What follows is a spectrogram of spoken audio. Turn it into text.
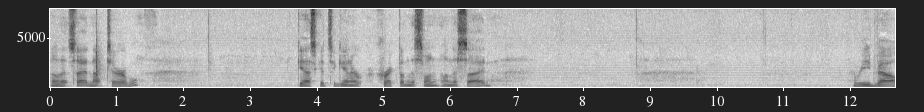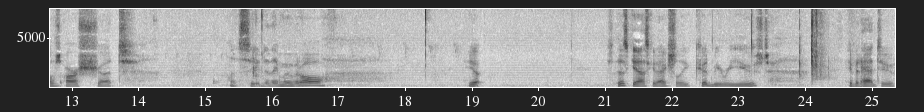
So that side not terrible gaskets again are correct on this one, on this side. Reed valves are shut. Let's see, do they move at all? Yep. So this gasket actually could be reused if it had to.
